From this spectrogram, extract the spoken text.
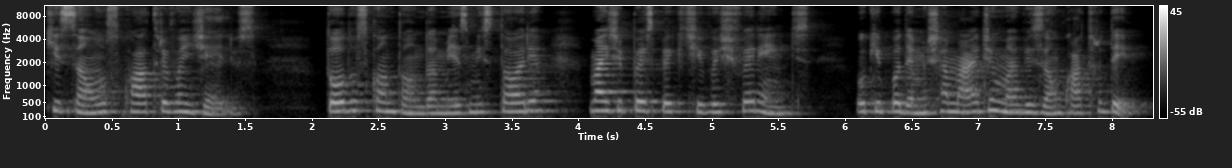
Que são os quatro evangelhos, todos contando a mesma história, mas de perspectivas diferentes, o que podemos chamar de uma visão 4D.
